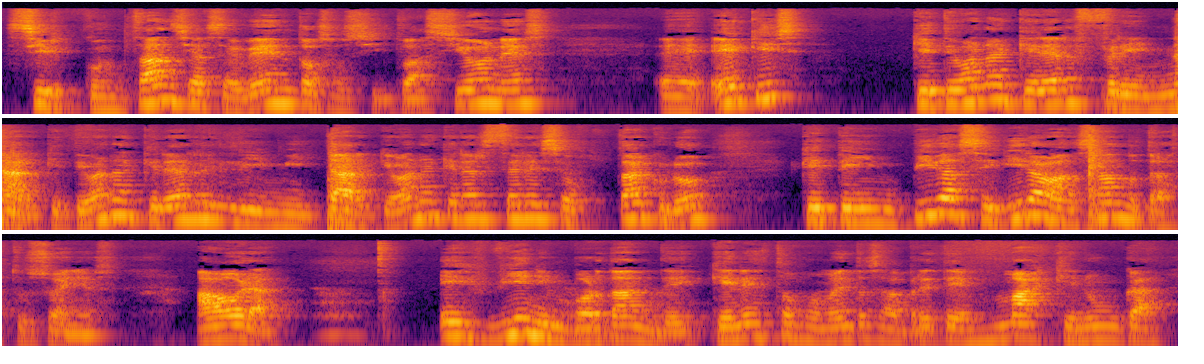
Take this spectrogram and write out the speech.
circunstancias, eventos o situaciones eh, X que te van a querer frenar, que te van a querer limitar, que van a querer ser ese obstáculo que te impida seguir avanzando tras tus sueños. Ahora, es bien importante que en estos momentos apretes más que nunca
